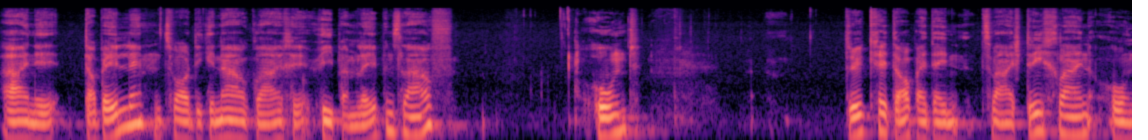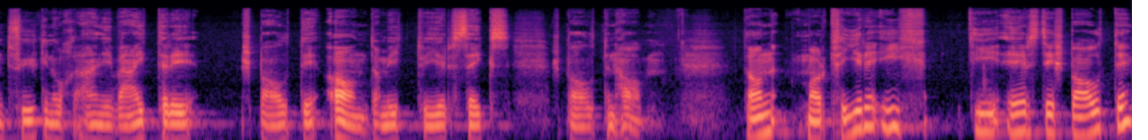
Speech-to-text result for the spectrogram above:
eine Tabelle, und zwar die genau gleiche wie beim Lebenslauf, und drücke da bei den zwei Strichlein und füge noch eine weitere Spalte an, damit wir sechs Spalten haben. Dann markiere ich die erste Spalte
